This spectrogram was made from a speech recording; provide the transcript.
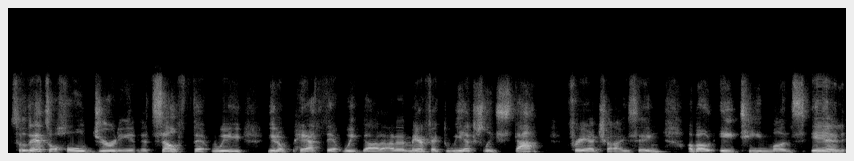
so that's a whole journey in itself that we you know path that we got on. As a matter of fact we actually stopped franchising about 18 months in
